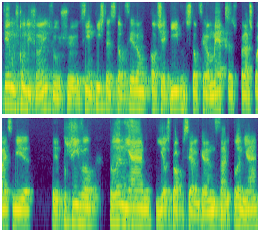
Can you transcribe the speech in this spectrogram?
temos condições, os eh, cientistas estabeleceram objetivos, estabeleceram metas para as quais seria possível planear, e eles próprios disseram que era necessário planear,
